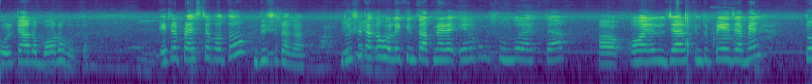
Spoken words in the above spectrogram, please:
হোলটা আরও বড় হতো। এটার প্রাইসটা কত? দুশো টাকা। দুশো টাকা হলে কিন্তু আপনারা এরকম সুন্দর একটা অয়েল জার কিন্তু পেয়ে যাবেন। তো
